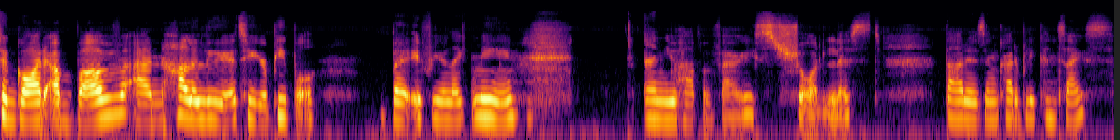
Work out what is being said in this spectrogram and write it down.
to God above, and hallelujah to your people. But if you're like me and you have a very short list that is incredibly concise,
